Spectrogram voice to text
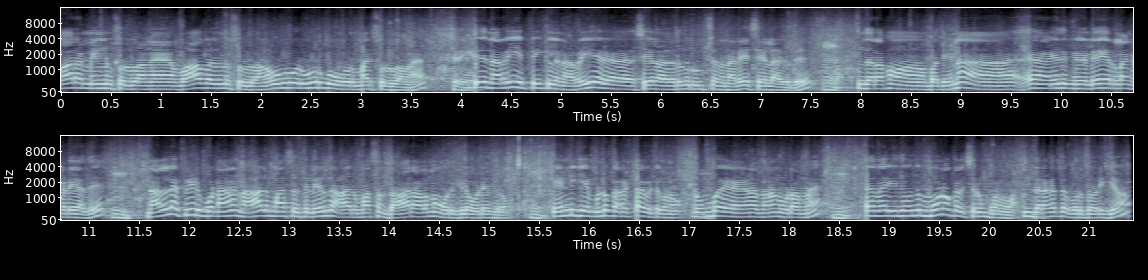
பாறை மீன்னு சொல்லுவாங்க வாவல்னு சொல்லுவாங்க ஒவ்வொரு ஊருக்கும் ஒவ்வொரு மாதிரி சொல்லுவாங்க. சரிங்க. இது நிறைய பீக்கில் நிறைய சேல் ஆகுறது ரூப்சந்த் நிறைய சேல் ஆகுது இந்த ரகம் பார்த்தீங்கன்னா இதுக்கு லேயர்லாம் கிடையாது. நல்ல ஃபீடு போட்டாங்கன்னா நாலு மாதத்துலேருந்து ஆறு மாதம் தாராளமாக ஒரு கிலோ உடைந்துரும் எண்ணிக்கையை மட்டும் கரெக்டாக விட்டுக்கணும். ரொம்ப ஏனதானு விடாம. அது மாதிரி இது வந்து மோனோ கல்ச்சரும் பண்ணலாம் இந்த ரகத்தை பொறுத்த வரைக்கும்.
